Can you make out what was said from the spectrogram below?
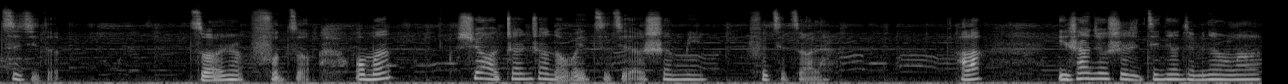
自己的责任负责。我们。需要真正的为自己的生命负起责来。好了，以上就是今天的节目内容了。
